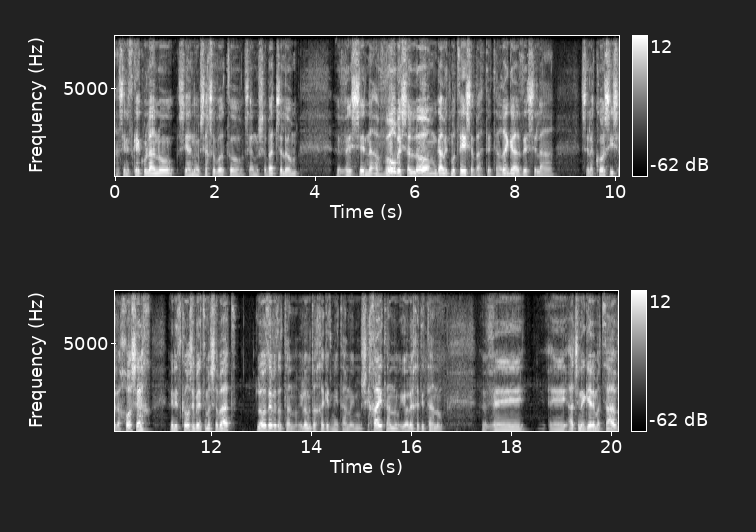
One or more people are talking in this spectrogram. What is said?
אז שנזכה כולנו, שיהיה לנו המשך שבוע טוב, שיהיה לנו שבת שלום, ושנעבור בשלום גם את מוצאי שבת, את הרגע הזה של, ה, של הקושי, של החושך, ונזכור שבעצם השבת לא עוזבת אותנו, היא לא מתרחקת מאיתנו, היא ממשיכה איתנו, היא הולכת איתנו, ועד שנגיע למצב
